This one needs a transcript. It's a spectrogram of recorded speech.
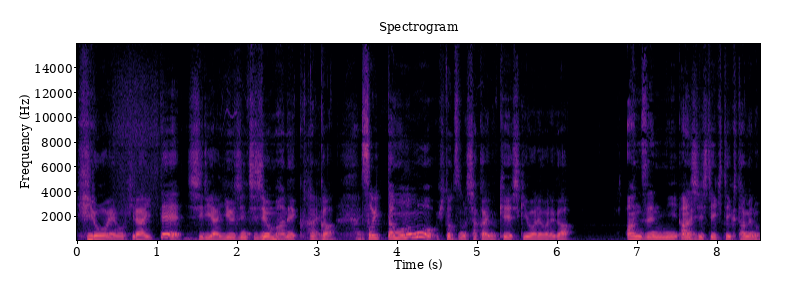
披露宴を開いて知り合い友人知人を招くとか、はいはい、そういったものも一つの社会の形式我々が安全に安心して生きていくための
